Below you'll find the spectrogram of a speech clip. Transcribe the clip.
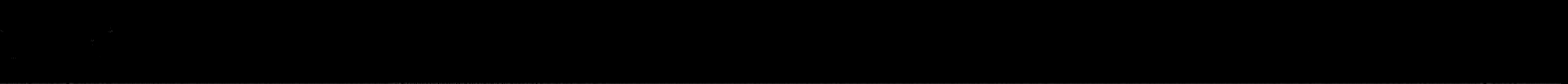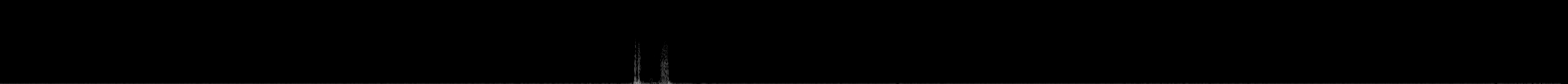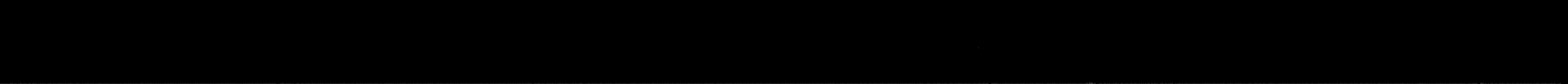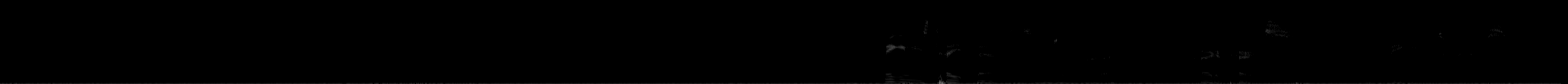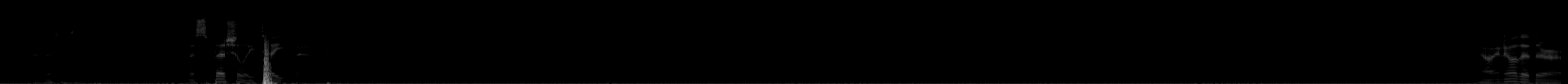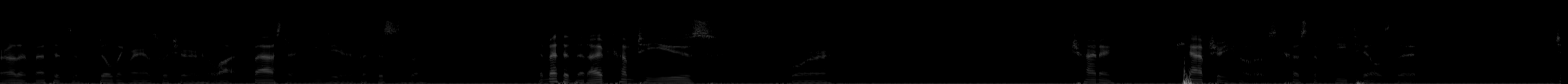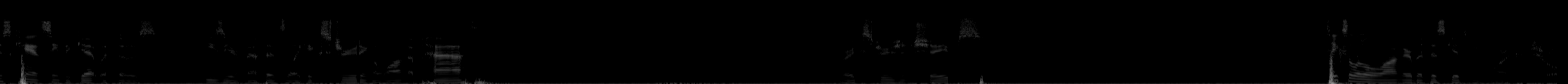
close enough. We can adjust that later. These tight bends is usually one of the harder parts of making these ramps. And this is an, an especially tight bend. Now I know that there are other methods of building ramps which are a lot faster and easier, but this is the the method that I've come to use for trying to capture, you know, those custom details that you just can't seem to get with those easier methods like extruding along a path or extrusion shapes. Takes a little longer, but this gives me more control.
